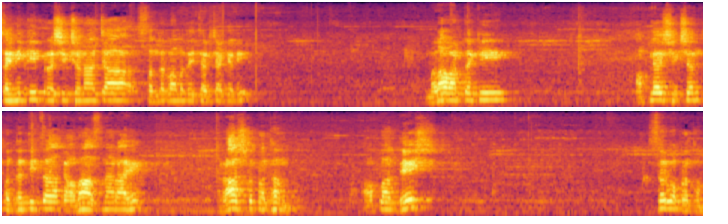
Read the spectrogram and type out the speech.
सैनिकी प्रशिक्षणाच्या संदर्भामध्ये चर्चा केली. मला वाटतं की आपल्या शिक्षण पद्धतीचा गाभा असणार आहे. राष्ट्र प्रथम आपला देश सर्वप्रथम.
